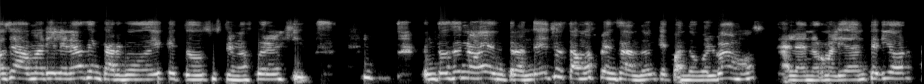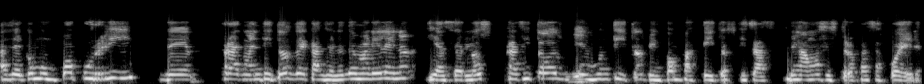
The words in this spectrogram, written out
O sea, María Elena se encargó de que todos sus temas fueran hits. Entonces no entran. De hecho, estamos pensando en que cuando volvamos a la normalidad anterior, hacer como un popurrí de fragmentitos de canciones de María Elena y hacerlos casi todos bien juntitos, bien compactitos, quizás dejamos estrofas afuera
